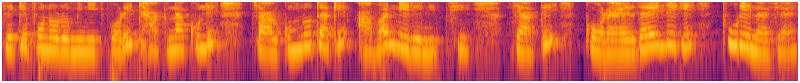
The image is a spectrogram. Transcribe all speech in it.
থেকে পনেরো মিনিট পরে ঢাকনা খুলে চাল কুমড়োটাকে আবার নেড়ে নিচ্ছি, যাতে কড়াইয়ের গায়ে লেগে পুড়ে না যায়।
